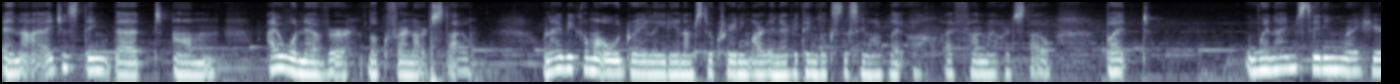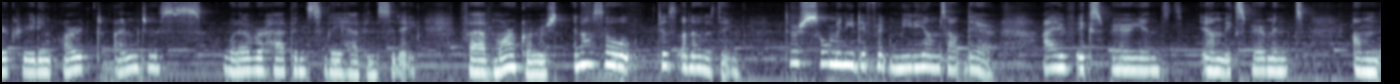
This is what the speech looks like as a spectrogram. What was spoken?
And I just think that um, I will never look for an art style. When I become an old gray lady and I'm still creating art and everything looks the same, I'll be like, oh, I found my art style. But when I'm sitting right here creating art, I'm just whatever happens today happens today. If I have markers, and also just another thing, there's so many different mediums out there. I've experienced um, experiment um,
